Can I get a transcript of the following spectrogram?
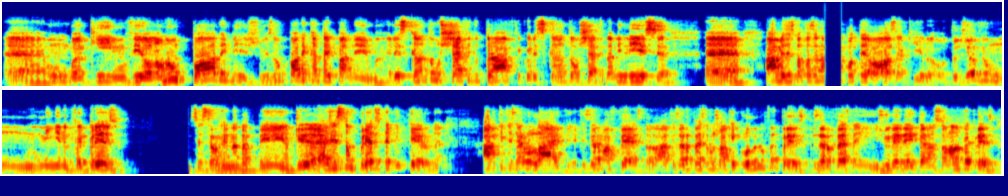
é, um banquinho, um violão. Não podem, bicho. Eles não podem cantar Ipanema. Eles cantam o chefe do tráfico, eles cantam o chefe da milícia. É, ah, mas eles estão fazendo a apoteose aquilo. Outro dia eu vi um, um, menino que foi preso, não sei se é o Renan da Penha, porque aliás eles estão presos o tempo inteiro, né? Ah, porque fizeram live, fizeram uma festa. Ah, fizeram festa no Jockey Club e não foi preso. Fizeram festa em Jurerê Internacional não foi preso.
